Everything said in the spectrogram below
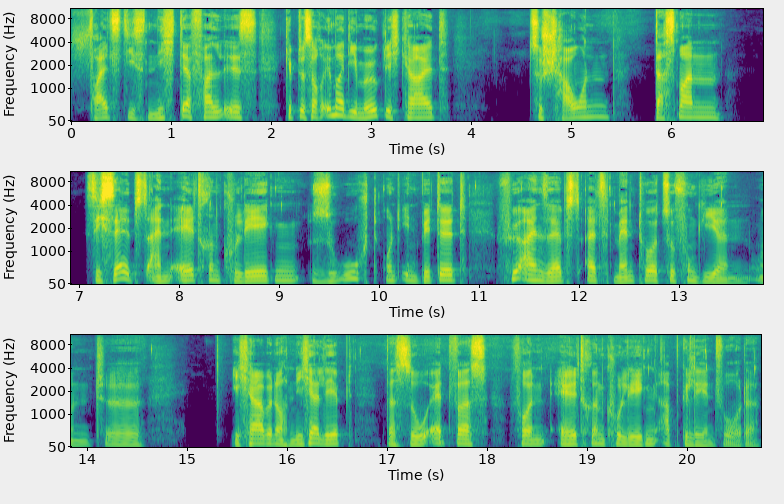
falls dies nicht der Fall ist, gibt es auch immer die Möglichkeit zu schauen, dass man sich selbst einen älteren Kollegen sucht und ihn bittet, für einen selbst als Mentor zu fungieren. Und äh, ich habe noch nicht erlebt, dass so etwas von älteren Kollegen abgelehnt wurde.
